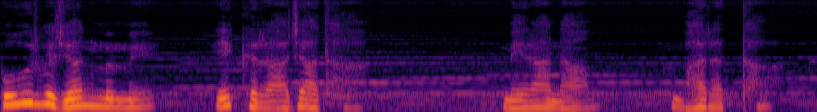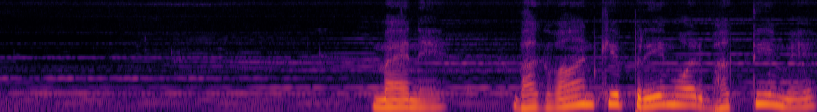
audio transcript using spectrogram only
पूर्व जन्म में एक राजा था। मेरा नाम भरत था। मैंने भगवान के प्रेम और भक्ति में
